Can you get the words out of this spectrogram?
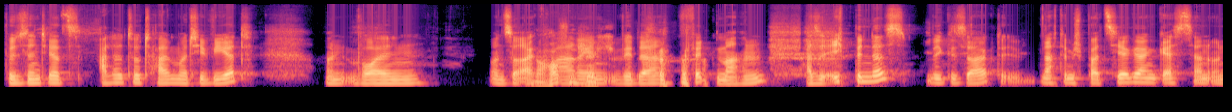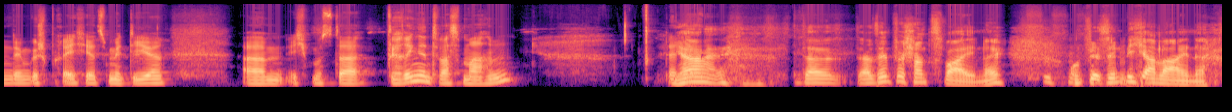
Wir sind jetzt alle total motiviert und wollen unsere Aquarien wieder fit machen. Also ich bin das, wie gesagt, nach dem Spaziergang gestern und dem Gespräch jetzt mit dir. Ähm, ich muss da dringend was machen. Ja, da, da sind wir schon zwei, ne? Und wir sind nicht alleine.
